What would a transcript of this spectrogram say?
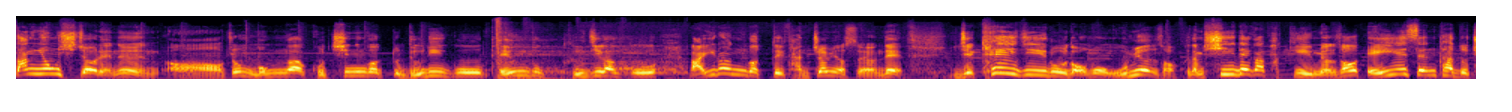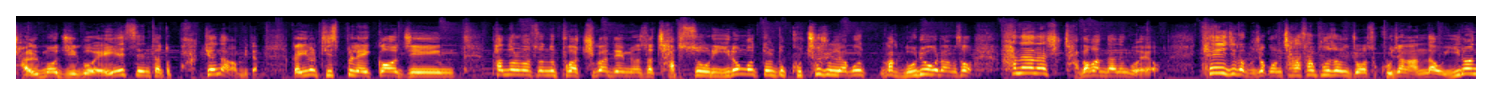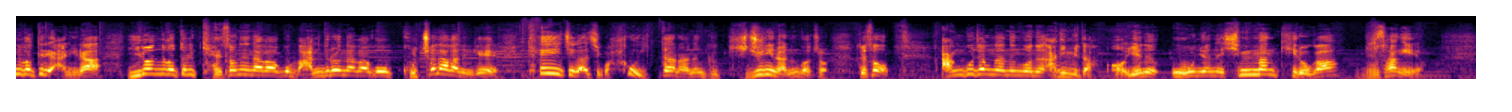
쌍용 시절에는 어, 좀 뭔가 고치는 것도 느리고 대응도 그지 같고 막 이런 것들이 단점이었어요. 근데 이제 KG로 넘어오면서 그다음 시대가 바뀌면서 AS 센터도 젊어지고 AS 센터도 바뀌어 나갑니다. 그러니까 이런 디스플레이 꺼짐, 파노라마 선루프가 추가되면서 잡소리 이런 것들도 고쳐주려고 막 노력을 하면서 하나하나씩 잡아간다는 거예요. KG가 무조건 차 상품성이 좋아서 고장 안 나고 이런 것들이 아니라 이런 것들을 개선해 나가고 만들어 나가고 고쳐 나가는 게 KG가 지금 하고 있다 라는 그 기준이라는 거죠. 그래서 안 고장 나는 거는 아닙니다. 어, 얘는 5년에 10만 킬로가 무상이에요.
